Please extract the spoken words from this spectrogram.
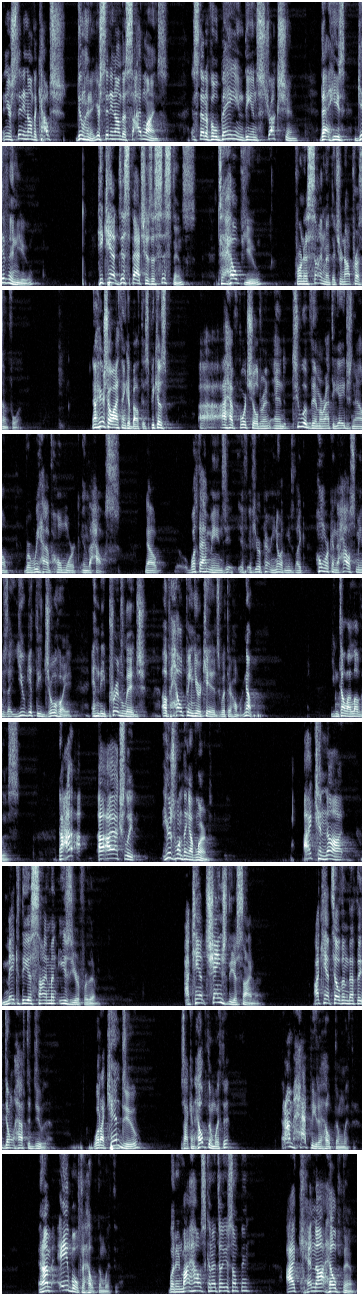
and you're sitting on the couch doing it, you're sitting on the sidelines instead of obeying the instruction that He's given you, He can't dispatch His assistants to help you for an assignment that you're not present for. Now, here's how I think about this because Uh, I have four children, and two of them are at the age now where we have homework in the house. Now, what that means, if, if you're a parent, you know what it means. Like, homework in the house means that you get the joy and the privilege of helping your kids with their homework. Now, you can tell I love this. Now, I, I, I actually, here's one thing I've learned I cannot make the assignment easier for them. I can't change the assignment. I can't tell them that they don't have to do it. What I can do is I can help them with it, and I'm happy to help them with it. And I'm able to help them with it. But in my house, can I tell you something? I cannot help them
